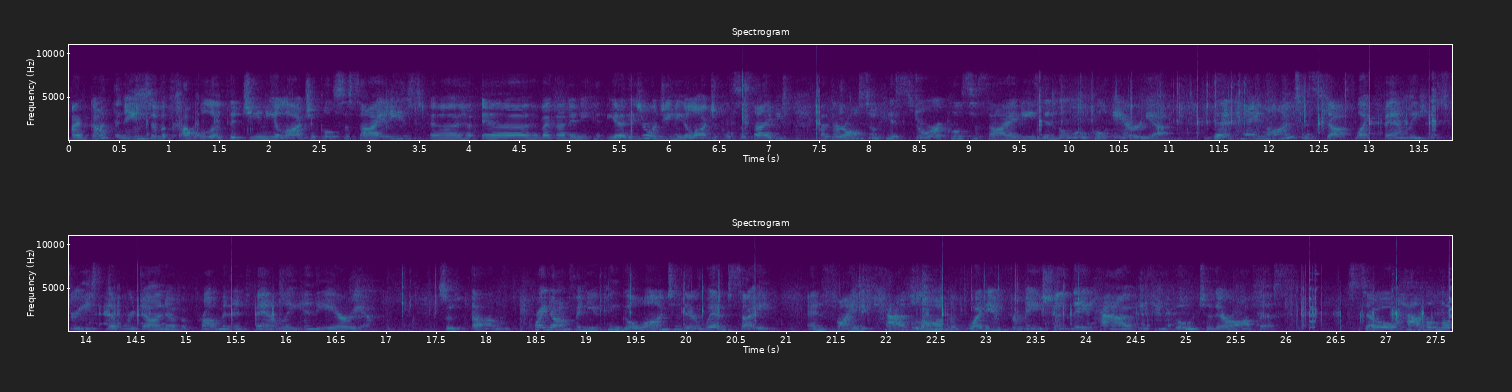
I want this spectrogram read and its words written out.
I've got the names of a couple of the genealogical societies. Uh, uh, have I got any? Yeah, these are all genealogical societies, but they're also historical societies in the local area that hang on to stuff like family histories that were done of a prominent family in the area. So um, quite often you can go onto their website and find a catalog of what information they have if you go to their office. So have a look.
